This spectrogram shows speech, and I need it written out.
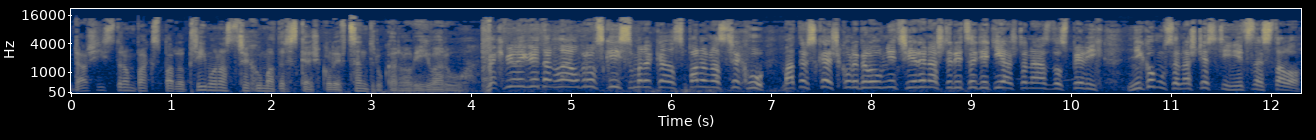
Další strom pak spadl přímo na střechu mateřské školy v centru Karlových varů. Ve chvíli, kdy tenhle obrovský smrk spadl na střechu mateřské školy, bylo uvnitř 41 dětí a 14 dospělých. Nikomu se naštěstí nic nestalo.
